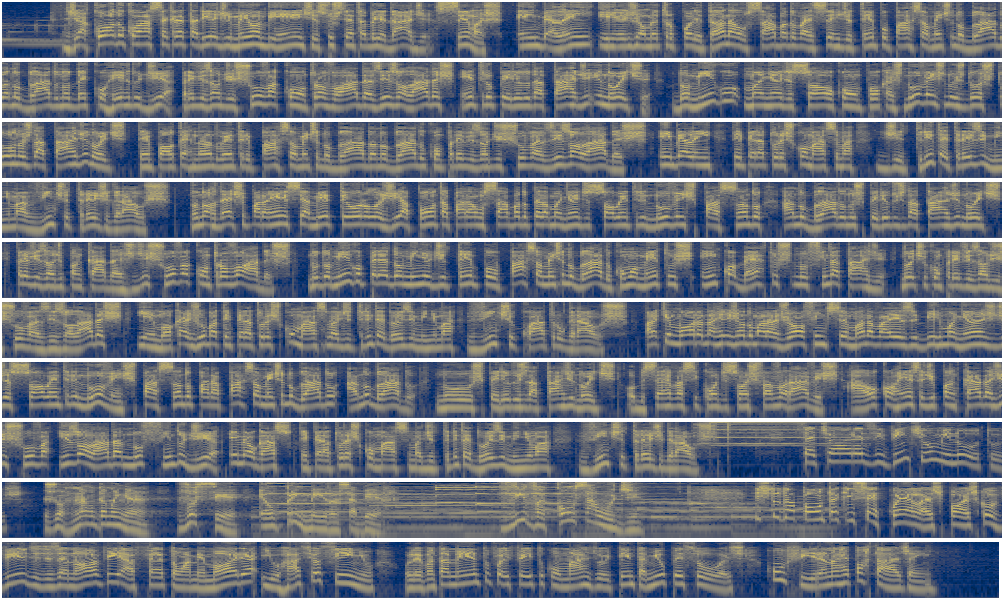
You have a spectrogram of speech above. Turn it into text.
De acordo com a Secretaria de Meio Ambiente e Sustentabilidade, SEMAS, em Belém e região metropolitana, o sábado vai ser de tempo parcialmente nublado a nublado no decorrer do dia. Previsão de chuva com trovoadas isoladas entre o período da tarde e noite. Domingo, manhã de sol com poucas nuvens nos dois turnos da tarde e noite. Tempo alternando entre parcialmente nublado a nublado com previsão de chuvas isoladas. Em Belém, temperaturas com máxima de 33 e mínima 20 23 graus. No Nordeste Paraense, a meteorologia aponta para um sábado pela manhã de sol entre nuvens, passando a nublado nos períodos da tarde e noite. Previsão de pancadas de chuva com trovoadas. No domingo, predomínio de tempo parcialmente nublado, com momentos encobertos no fim da tarde. Noite com previsão de chuvas isoladas e em Mocajuba, temperaturas com máxima de 32 e mínima 24 graus. Para quem mora na região do Marajó, o fim de semana vai exibir manhãs de sol entre nuvens, passando para parcialmente nublado a nublado nos períodos da tarde e noite. Observa-se condições favoráveis à ocorrência de pancadas de chuva isolada no fim do dia. Em Melgaço, temperaturas com máxima de 32 e mínima 23 graus. 7 horas e 21 minutos. Jornal da Manhã. Você é o primeiro a saber. Viva com saúde! Estudo aponta que sequelas pós-Covid-19 afetam a memória e o raciocínio. O levantamento foi feito com mais de 80 mil pessoas. Confira na reportagem.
